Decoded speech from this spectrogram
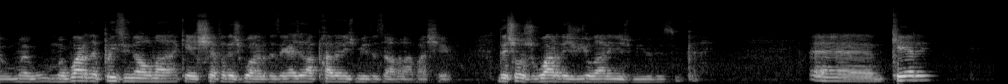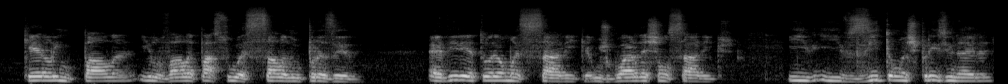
uma, uma guarda prisional má, que é a chefa das guardas, a gaja dá porrada nas miúdas, ah, lá, vai chefe. Deixa os guardas violarem as miúdas. Uh, quer, quer limpá-la e levá-la para a sua sala do prazer. A diretora é uma sádica, os guardas são sádicos e, e visitam as prisioneiras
